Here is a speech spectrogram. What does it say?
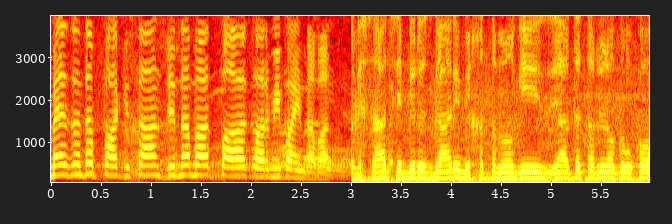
मैं समझता हूँ पाकिस्तान जिंदाबाद, पाक आर्मी पाइंदाबाद। पाकिस्तान से बेरोज़गारी भी ख़त्म होगी ज़्यादातर लोगों को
